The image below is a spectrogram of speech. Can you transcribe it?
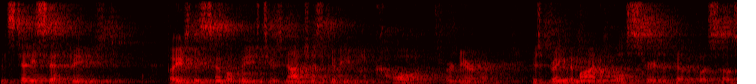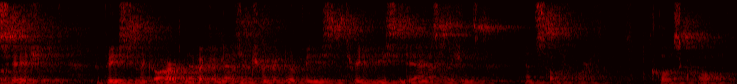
Instead, he said beast. By using the symbol beast, he was not just giving a code for Nero, was bringing to mind a whole series of biblical associations the beast in the garden, Nebuchadnezzar turned into a beast, the three beasts in Daniel's visions, and so forth. Close quote.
